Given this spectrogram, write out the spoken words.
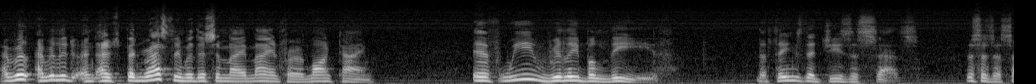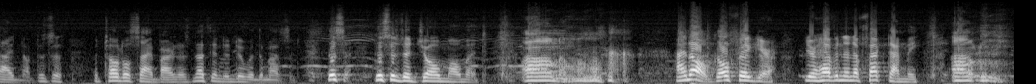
I, re- I really do. And I've been wrestling with this in my mind for a long time. If we really believe the things that Jesus says, this is a side note. This is a total sidebar. It has nothing to do with the message. This, this is a Joe moment. Um, I know, go figure. You're having an effect on me. Um,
